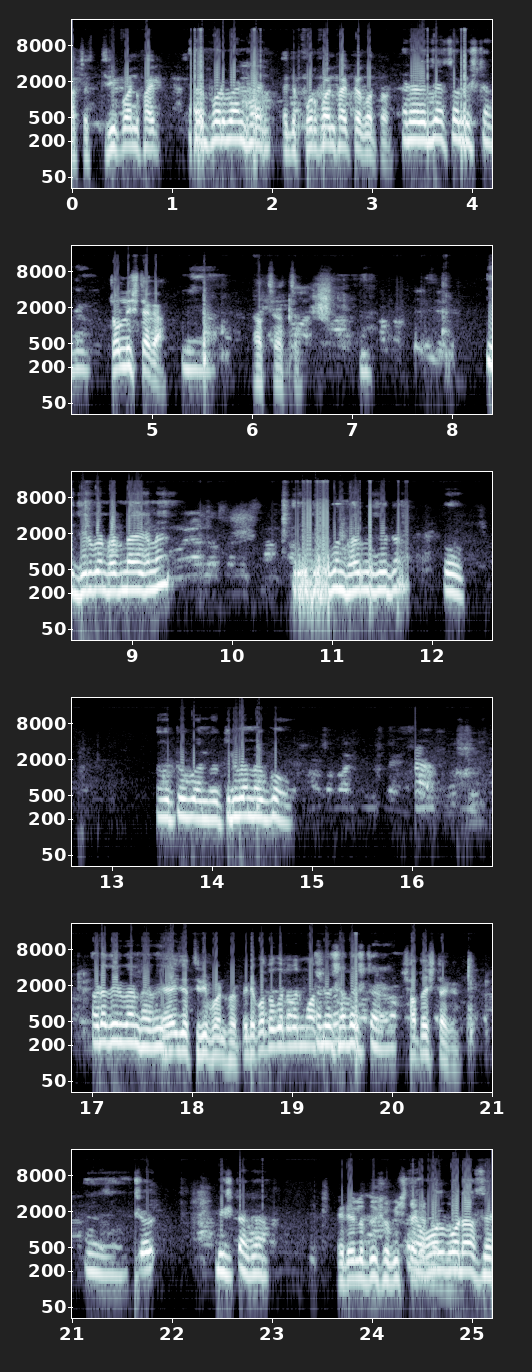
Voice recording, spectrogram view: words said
আচ্ছা three point five four point five এটা ফোর পয়েন্ট ফাইভটা কত? এটা হচ্ছে চল্লিশ টাকা। চল্লিশ টাকা? আচ্ছা আচ্ছা। থ্রি পয়েন্ট ফাইভ নাই এখানে? থ্রি পয়েন্ট ফাইভ এটা ও two point five three point five ওটা থ্রি পয়েন্ট ফাইভ এই যে থ্রি পয়েন্ট ফাইভ এটা কত করে দেন সাতাশ টাকা। সাতাইশ টাকা। বিশ টাকা। এটা হলো দুশো বিশ টাকা হোল বোর্ড আছে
